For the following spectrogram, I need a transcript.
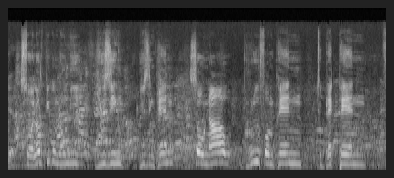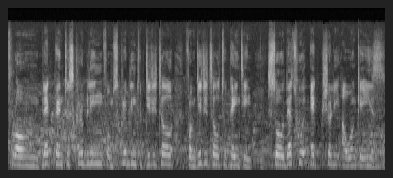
Yes. So a lot of people know me using using pen. So now grew from pen to black pen, from black pen to scribbling, from scribbling to digital, from digital to painting. So that's who actually Awonke is,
